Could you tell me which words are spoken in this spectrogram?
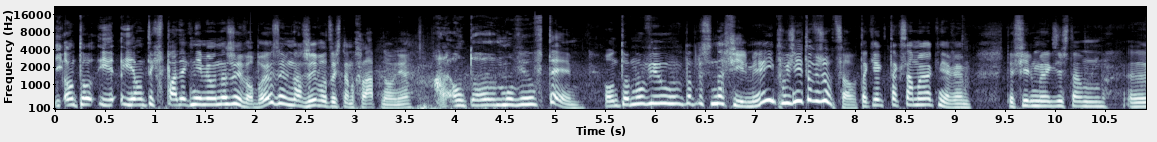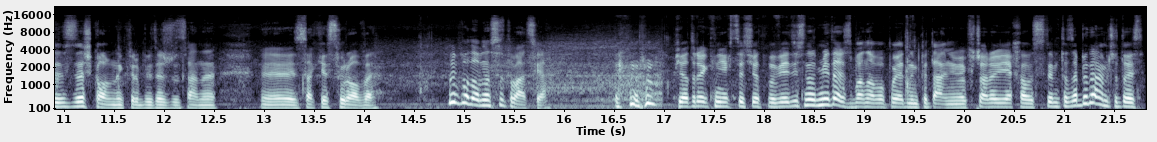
I on to, i, i on tych wpadek nie miał na żywo, bo żebym na żywo coś tam chlapnął, nie? Ale on to mówił w tym. On to mówił po prostu na filmie i później to wrzucał. Tak, jak, tak samo jak, nie wiem, te filmy gdzieś tam y, ze szkolnych, które były też rzucane, y, takie surowe. No podobna sytuacja. Piotrek nie chce ci odpowiedzieć. No mnie też zbanował po jednym pytaniu. Jak wczoraj jechał z tym, to zapytałem, czy to jest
